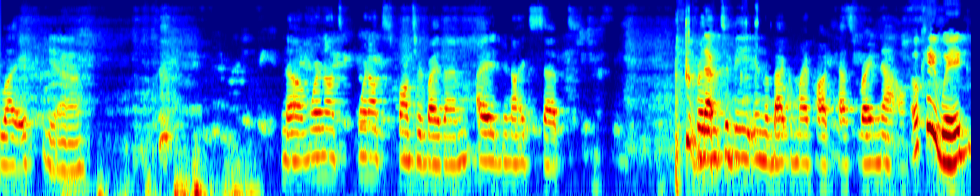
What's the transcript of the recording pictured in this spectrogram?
Life. Yeah. No, we're not. We're not sponsored by them. I do not accept for them to be in the back of my podcast right now. Okay, wig.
